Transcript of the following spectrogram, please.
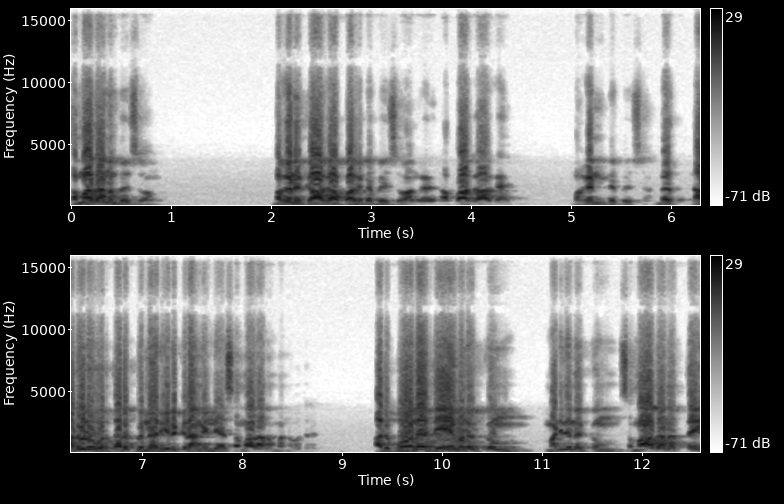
சமாதானம் பேசுவாங்க. மகனுக்காக அப்பா கிட்ட பேசுவாங்க அப்பாக்காக மகன் கிட்ட பேசுவாங்க. நடுவுல ஒரு தரப்பினர் இருக்கிறாங்க இல்லையா சமாதானம் பண்ணுவதற்கு. அது போல தேவனுக்கும் மனிதனுக்கும் சமாதானத்தை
